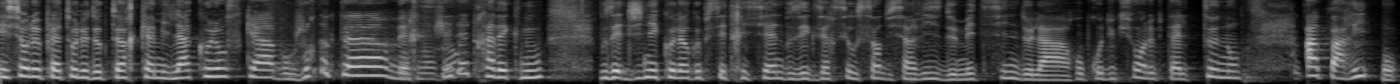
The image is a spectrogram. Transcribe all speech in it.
Et sur le plateau, le docteur Camilla Kolanska. Bonjour docteur, merci d'être avec nous. Vous êtes gynécologue obstétricienne, vous exercez au sein du service de médecine de la reproduction à l'hôpital Tenon à Paris. Bon,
